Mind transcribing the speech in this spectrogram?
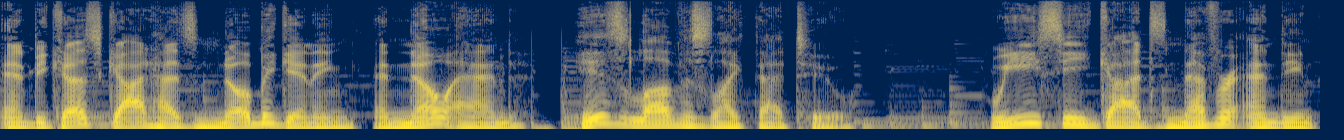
And because God has no beginning and no end, his love is like that too. We see God's never ending,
